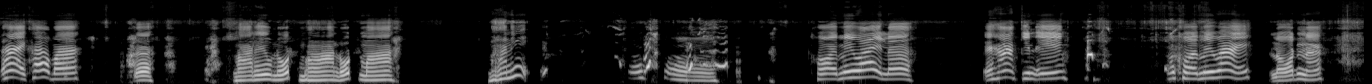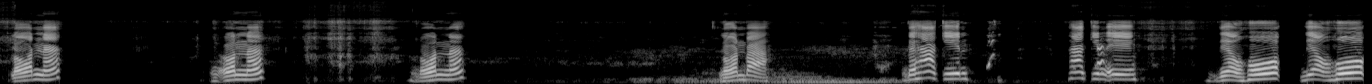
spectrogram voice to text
ได้ข้าวมาเออมาเร็วรถมารถมา มานี่อื้อหือคอยไม่ไหวเลยไปห้ากินเองมันคอยไม่ไหวร้อนนะร้อนนะร้อนนะร้อนนะ ร้อนป่ะ ได้ห้ากิน ห้ากินเอง เดี๋ยวหก เดี๋ยวหก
